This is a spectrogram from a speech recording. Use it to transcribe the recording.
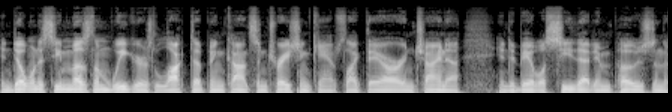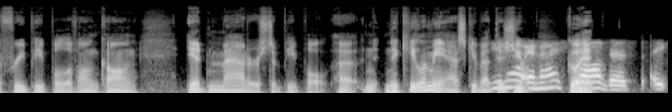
and don't want to see Muslim Uyghurs locked up in concentration camps like they are in China and to be able to see that imposed on the free people of Hong Kong, it matters to people. Uh, Nikki, let me ask you about you this. Know, you, and I saw ahead. this.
